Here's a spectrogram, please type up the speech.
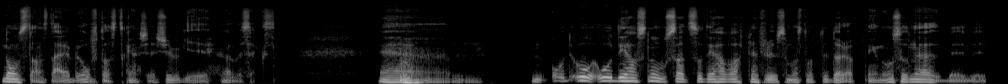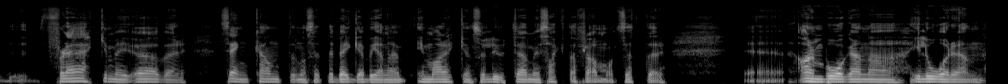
Någonstans där, oftast kanske 20 över 6. Mm. Ehm, och, och, och, det har snosats och det har varit en fru som har stått i dörröppningen och så när jag fläker mig över sängkanten och sätter bägge benen i marken så lutar jag mig sakta framåt, sätter eh, armbågarna i låren,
